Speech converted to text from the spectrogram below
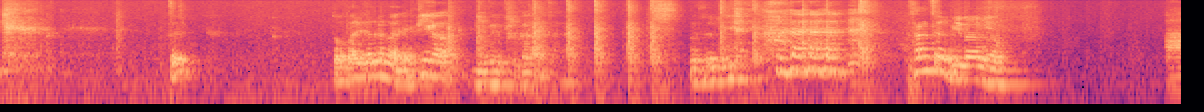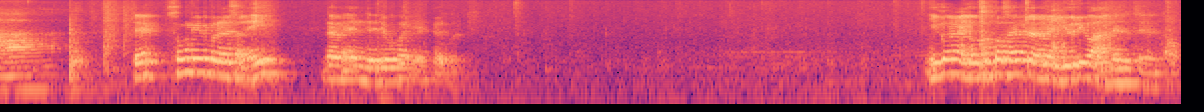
끝? 너 빨리 끝난 거 아니야? b가 미분 불가능하잖아요. 무슨 소리지? 상승 0 아, 돼? 속미분에서 a 그 다음에 n 내려오면 1 빼고 이거랑 이거 섞어서 할 줄 알면 유리화 안 해도 돼요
